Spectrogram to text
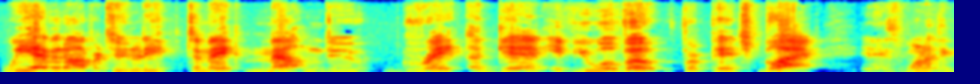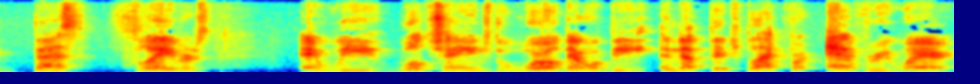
We have an opportunity to make Mountain Dew great again if you will vote for Pitch Black. It is one of the best flavors. And we will change the world. There will be enough Pitch Black for everywhere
